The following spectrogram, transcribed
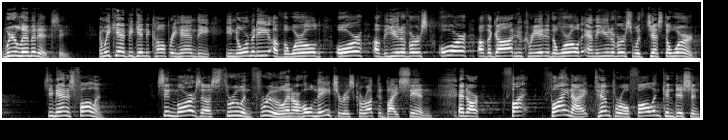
We're limited, see. And we can't begin to comprehend the enormity of the world or of the universe or of the God who created the world and the universe with just a word. See, man is fallen. Sin mars us through and through and our whole nature is corrupted by sin. And our fi- finite, temporal, fallen condition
